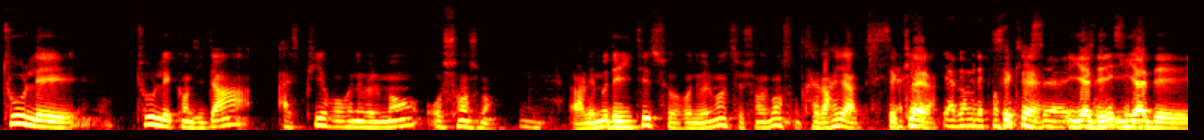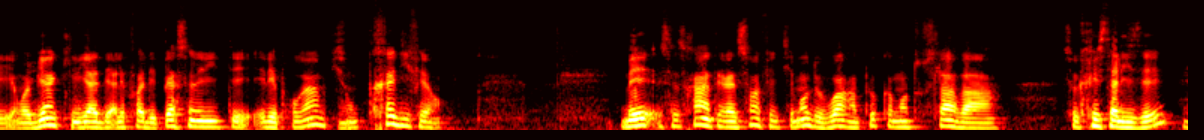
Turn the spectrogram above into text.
Tous les, tous les candidats aspirent au renouvellement, au changement. Mm. Alors les modalités de ce renouvellement, de ce changement sont très variables, c'est clair. Il y a quand même des c'est clair. il y a des, il y a des, on voit bien qu'il y a à la fois des personnalités et des programmes qui sont très différents. Mais ce sera intéressant effectivement de voir un peu comment tout cela va se cristalliser. Mm.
